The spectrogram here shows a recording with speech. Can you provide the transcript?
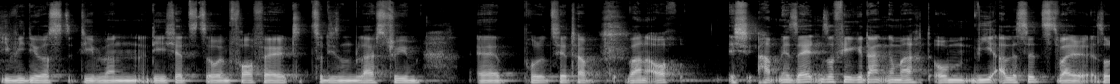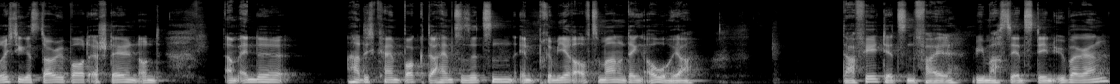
die Videos, die man, die ich jetzt so im Vorfeld zu diesem Livestream äh, produziert habe, waren auch ich habe mir selten so viel Gedanken gemacht, um wie alles sitzt, weil so richtiges Storyboard erstellen und am Ende hatte ich keinen Bock, daheim zu sitzen, in Premiere aufzumachen und denken, oh ja, da fehlt jetzt ein Pfeil. Wie machst du jetzt den Übergang,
